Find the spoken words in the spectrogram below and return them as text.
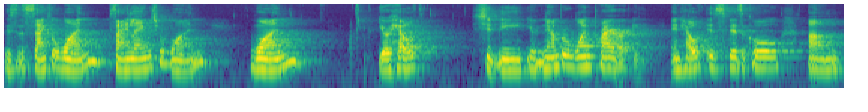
This is a sign for one, sign language for one. One, your health should be your number one priority. And health is physical, um,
